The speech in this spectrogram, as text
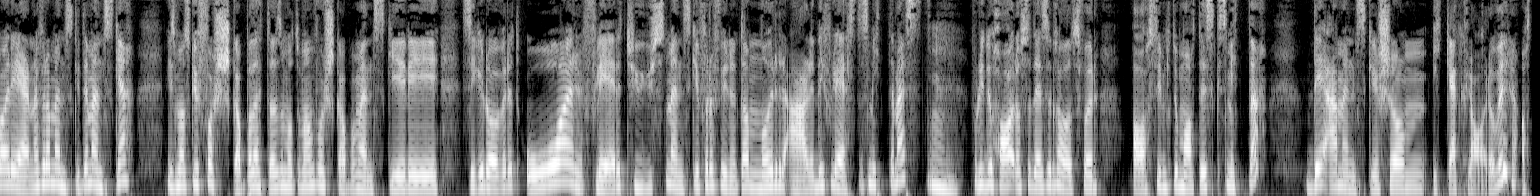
varierende fra menneske til menneske. Hvis man skulle forska på dette, så måtte man forska på mennesker i sikkert over et år, flere tusen mennesker, for å finne ut av når er det de fleste smitter mest. Fordi du har også det som kalles for asymptomatisk smitte. Det er mennesker som ikke er klar over at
